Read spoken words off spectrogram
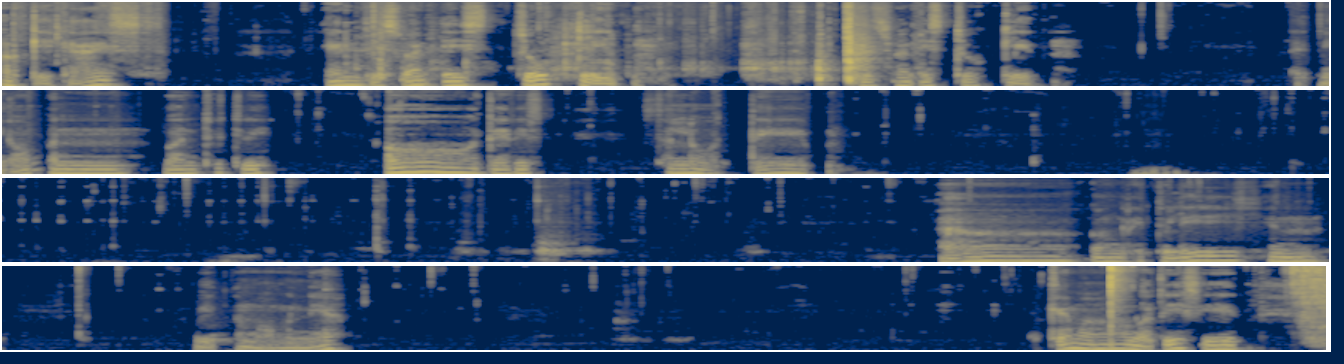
Okay, guys. And this one is chocolate. This one is chocolate. Let me open. One, two, three. Oh, there is sellotape. Oh, ah, congratulations. Wait a moment ya. Come on, what is it?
